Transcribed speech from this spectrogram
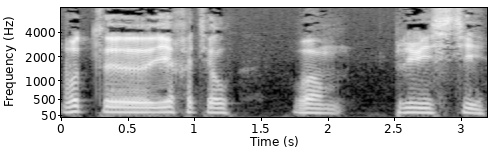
Вот э, я хотел вам привести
